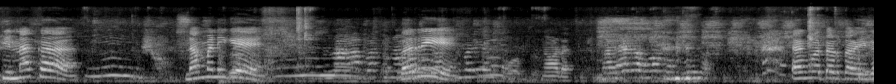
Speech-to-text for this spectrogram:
ತಿನ್ನಕ. ನಮ್ಮನಿಗೆ. ಬರ್ರಿ. ನೋಡ. ಹೆಂಗ್ ಮಾತಾಡ್ತಾವ ಈಗ?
